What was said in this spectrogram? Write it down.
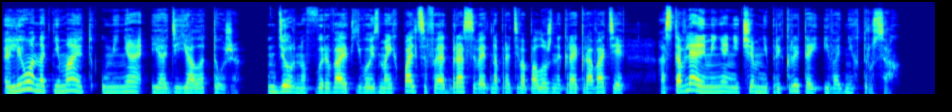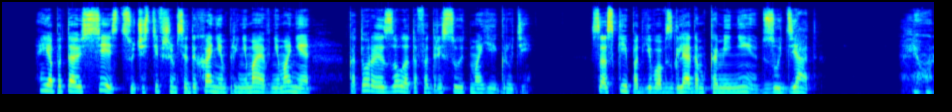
Леон отнимает у меня и одеяло тоже. Дернув, вырывает его из моих пальцев и отбрасывает на противоположный край кровати, оставляя меня ничем не прикрытой и в одних трусах. Я пытаюсь сесть, с участившимся дыханием принимая внимание, которое Золотов адресует моей груди. Соски под его взглядом каменеют, зудят. «Леон»,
